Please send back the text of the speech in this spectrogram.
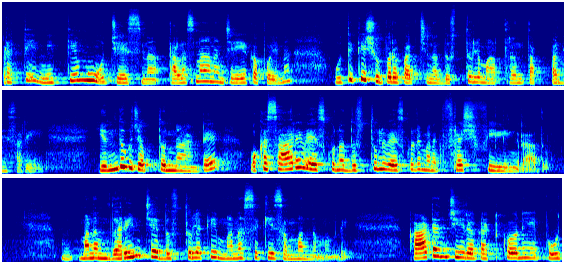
ప్రతి నిత్యము చేసిన తలస్నానం చేయకపోయినా ఉతికి శుభ్రపరిచిన దుస్తులు మాత్రం తప్పనిసరి. ఎందుకు చెప్తున్నా అంటే ఒకసారి వేసుకున్న దుస్తులు వేసుకుంటే మనకి ఫ్రెష్ ఫీలింగ్ రాదు. మనం ధరించే దుస్తులకి మనసుకి సంబంధం ఉంది. కాటన్ చీర కట్టుకొని పూజ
